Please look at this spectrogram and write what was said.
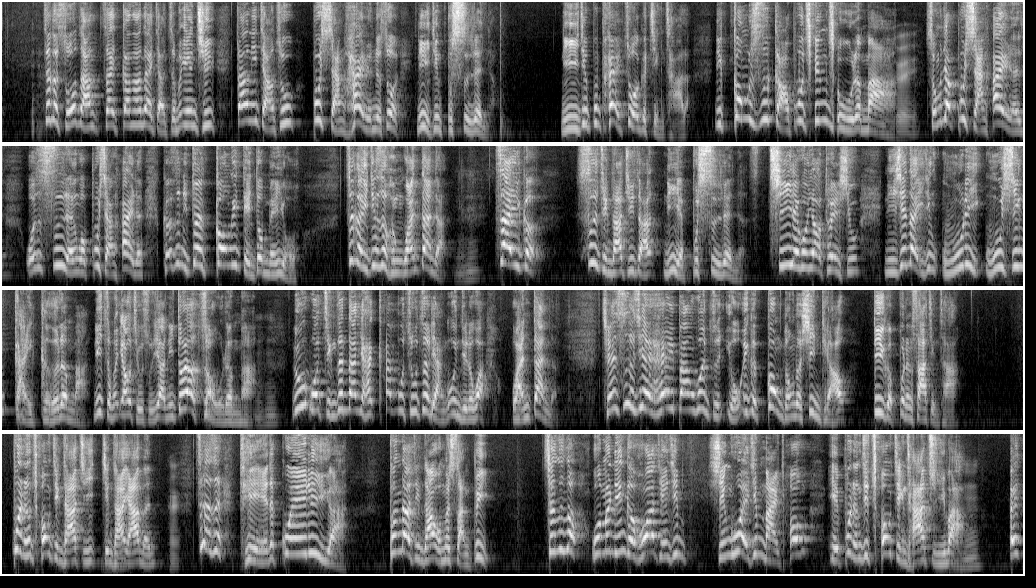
这个所长在刚刚在讲怎么冤屈。当你讲出不想害人的时候，你已经不适任了，你已经不配做一个警察了。你公司搞不清楚了嘛？对，什么叫不想害人？我是私人，我不想害人，可是你对公一点都没有，这个已经是很完蛋的。嗯，再一个。市警察局长，你也不适任了。七月份要退休，你现在已经无力无心改革了嘛？你怎么要求属下？你都要走了嘛？如果警政单局还看不出这两个问题的话，完蛋了。全世界黑帮分子有一个共同的信条：第一个，不能杀警察，不能冲警察局、警察衙门，这是铁的规律啊！碰到警察，我们闪避，甚至说我们宁可花钱去行贿去买通。也不能去冲警察局吧？哎、嗯，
